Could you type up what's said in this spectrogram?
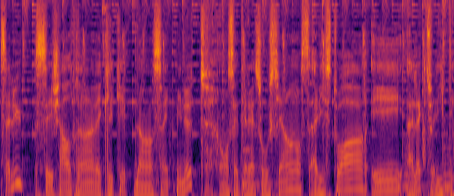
Salut, c'est Charles Dran avec l'équipe dans 5 minutes. On s'intéresse aux sciences, à l'histoire et à l'actualité.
